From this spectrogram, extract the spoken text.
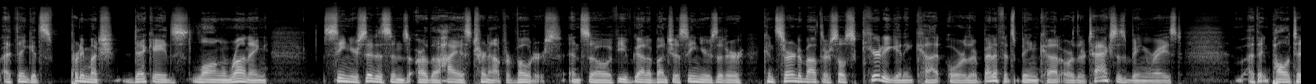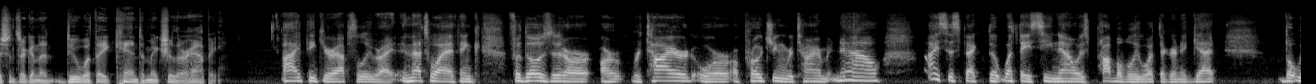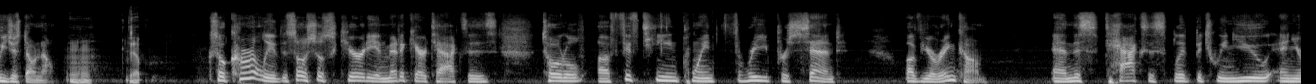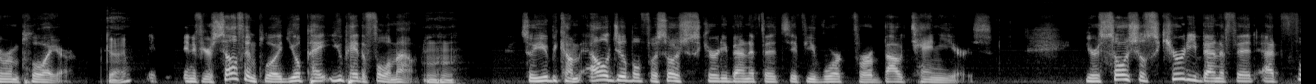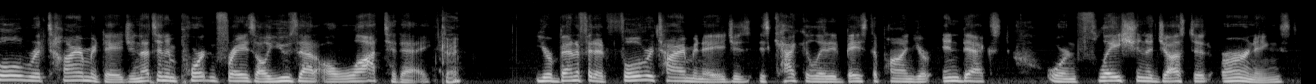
I think it's pretty much decades long running. Senior citizens are the highest turnout for voters. And so if you've got a bunch of seniors that are concerned about their Social Security getting cut or their benefits being cut or their taxes being raised, I think politicians are going to do what they can to make sure they're happy. I think you're absolutely right. And that's why I think for those that are, are retired or approaching retirement now, I suspect that what they see now is probably what they're going to get, but we just don't know. Mm-hmm. Yep. So currently, the Social Security and Medicare taxes total uh, 15.3% of your income. And this tax is split between you and your employer. Okay. And if you're self-employed, you'll pay you pay the full amount. Mm-hmm. So you become eligible for Social Security benefits if you've worked for about 10 years. Your Social Security benefit at full retirement age, and that's an important phrase, I'll use that a lot today. Okay. your benefit at full retirement age is, is calculated based upon your indexed or inflation adjusted earnings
